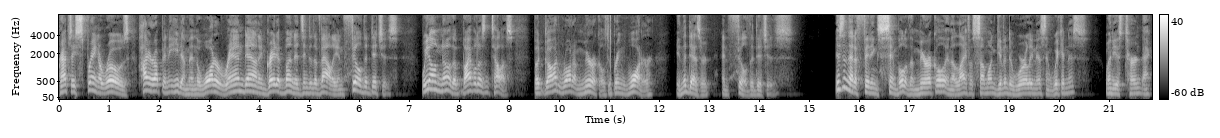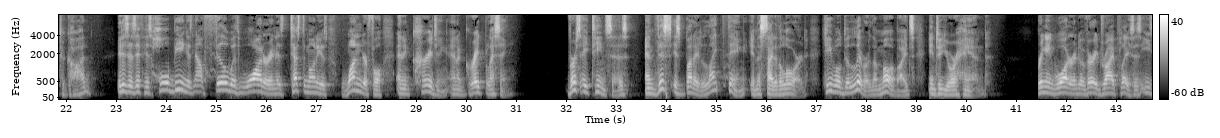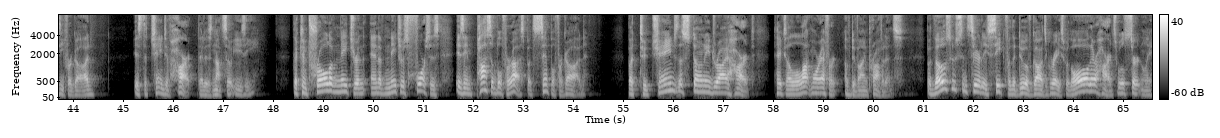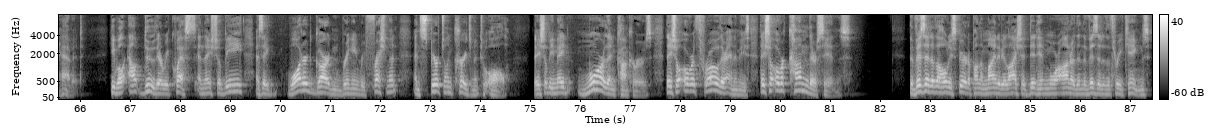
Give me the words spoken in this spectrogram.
Perhaps a spring arose higher up in Edom, and the water ran down in great abundance into the valley and filled the ditches. We don't know, the Bible doesn't tell us, but God wrought a miracle to bring water in the desert and fill the ditches. Isn't that a fitting symbol of the miracle in the life of someone given to worldliness and wickedness when he is turned back to God? It is as if his whole being is now filled with water, and his testimony is wonderful and encouraging and a great blessing. Verse 18 says, And this is but a light thing in the sight of the Lord. He will deliver the Moabites into your hand. Bringing water into a very dry place is easy for God. It's the change of heart that is not so easy. The control of nature and of nature's forces is impossible for us, but simple for God. But to change the stony, dry heart takes a lot more effort of divine providence. But those who sincerely seek for the dew of God's grace with all their hearts will certainly have it. He will outdo their requests, and they shall be as a watered garden bringing refreshment and spiritual encouragement to all. They shall be made more than conquerors. They shall overthrow their enemies. They shall overcome their sins. The visit of the Holy Spirit upon the mind of Elisha did him more honor than the visit of the three kings.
